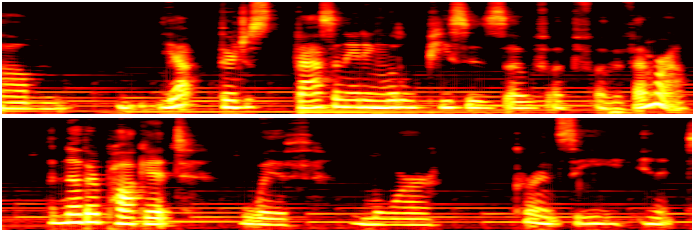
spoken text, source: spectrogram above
Um, yeah, they're just fascinating little pieces of, of, of ephemera. Another pocket with more currency in it.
